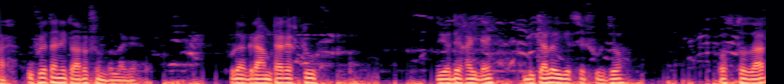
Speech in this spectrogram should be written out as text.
আর উপরে তানি তো আরও সুন্দর লাগে। পুরো গ্রামটার একটু ইয়ে দেখাইলাই বিকাল হয়ে গেছে সূর্য, অস্ত যার।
